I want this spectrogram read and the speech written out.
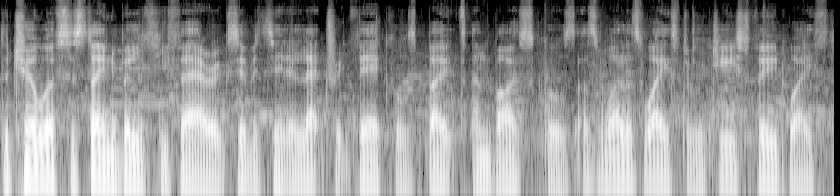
The Chilworth Sustainability Fair exhibited electric vehicles, boats and bicycles, as well as ways to reduce food waste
